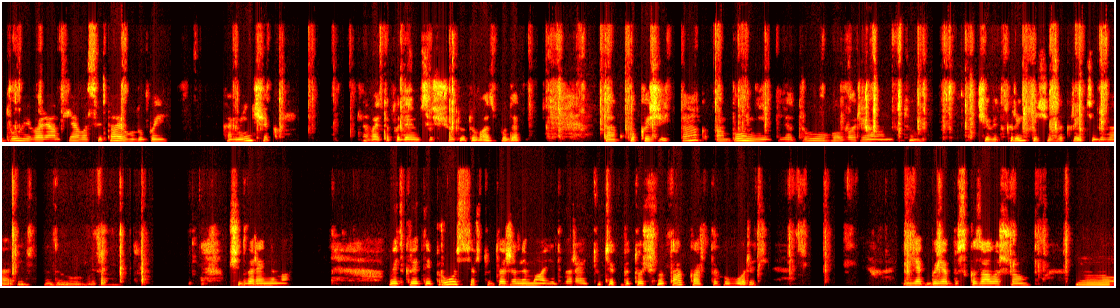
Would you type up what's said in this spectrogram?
другий варіант. Я вас вітаю, голубий камінчик. Давайте подивимося, що тут у вас буде. Так, покажіть так або ні для другого варіанту. Чи відкриті, чи закриті двері для другого варіанту. Ще дверей нема. Відкритий простір, тут навіть немає дверей. Тут якби точно так карти говорять. І якби я би сказала, що ну,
